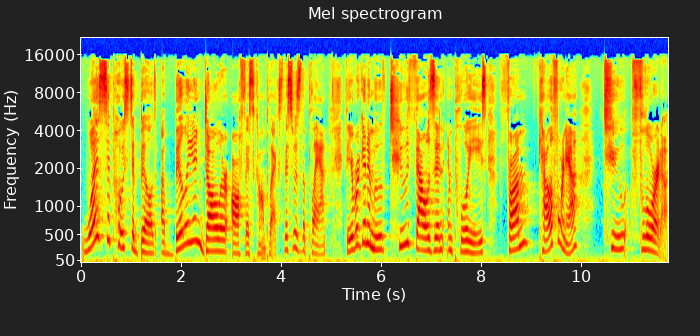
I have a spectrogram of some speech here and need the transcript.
was supposed to build a billion dollar office complex. This was the plan. They were going to move 2,000 employees from California to Florida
